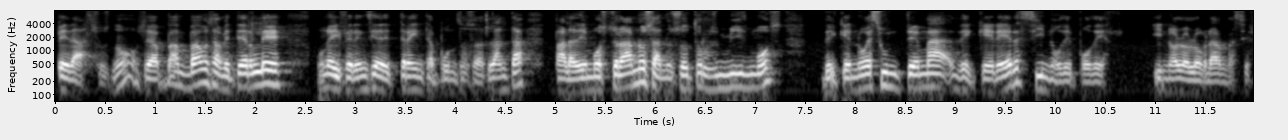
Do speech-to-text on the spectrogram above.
pedazos, ¿no? O sea, vamos a meterle una diferencia de 30 puntos a Atlanta para demostrarnos a nosotros mismos de que no es un tema de querer, sino de poder. Y no lo lograron hacer.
